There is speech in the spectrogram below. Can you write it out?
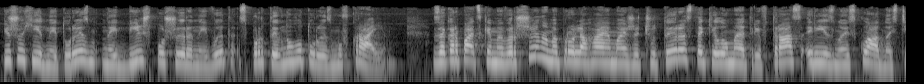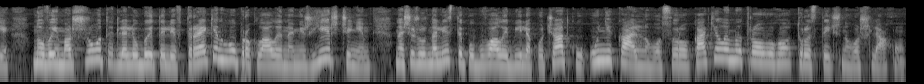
Пішохідний туризм найбільш поширений вид спортивного туризму в краї. Закарпатськими вершинами пролягає майже 400 кілометрів трас різної складності. Новий маршрут для любителів трекінгу проклали на Міжгірщині. Наші журналісти побували біля початку унікального 40-кілометрового туристичного шляху.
